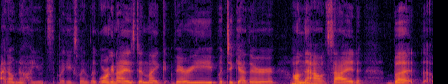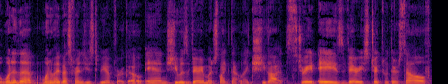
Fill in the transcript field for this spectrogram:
I don't know how you would like explain it, like organized and like very put together on the outside. But one of the one of my best friends used to be a Virgo, and she was very much like that. Like she got straight A's, very strict with herself,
